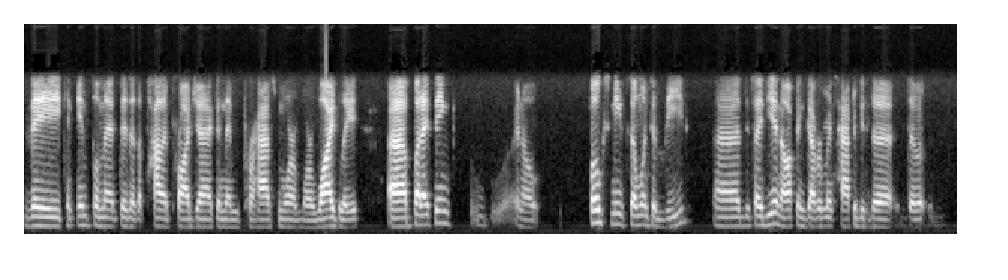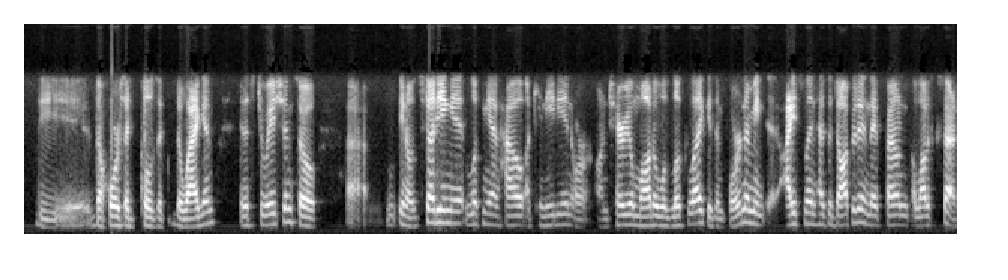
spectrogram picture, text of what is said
they can implement this as a pilot project and then perhaps more more widely. Uh, but I think you know folks need someone to lead uh, this idea, and often governments have to be the the the the horse that pulls the, the wagon in a situation. So. Uh, you know, studying it, looking at how a Canadian or Ontario model would look like is important. I mean, Iceland has adopted it and they've found a lot of success.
